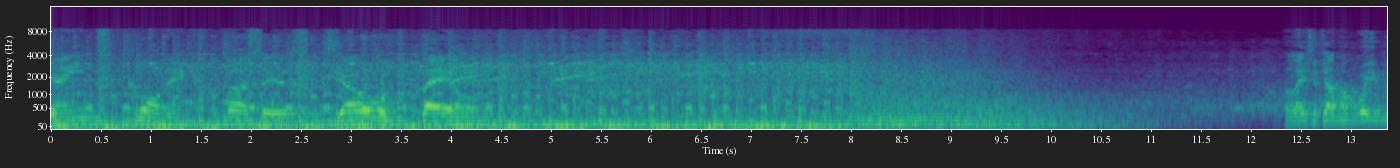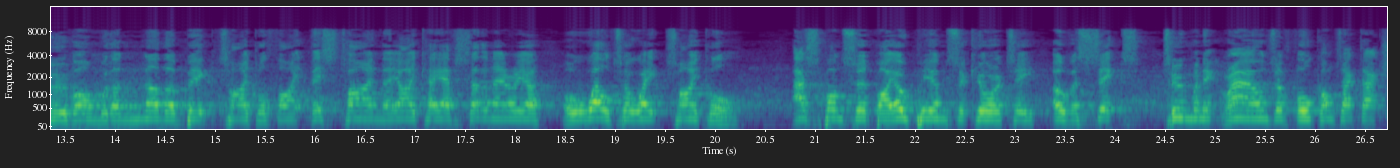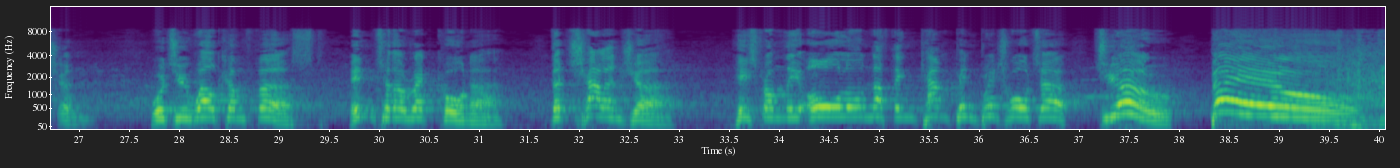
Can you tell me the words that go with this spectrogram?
James Cornick versus Joe Bale. Ladies and gentlemen, we move on with another big title fight. This time, the IKF Southern Area welterweight title. As sponsored by Opium Security, over six two minute rounds of full contact action. Would you welcome first into the red corner the challenger? He's from the All or Nothing camp in Bridgewater, Joe Bale!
